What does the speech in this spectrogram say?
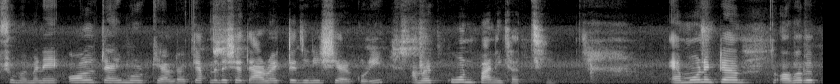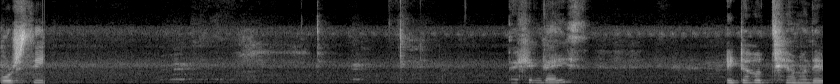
সময় মানে অল টাইম ওর খেয়াল রাখি। আপনাদের সাথে আরও একটা জিনিস শেয়ার করি। আমরা কোন পানি খাচ্ছি? এমন একটা অভাবে পড়ছি। দেখেন গাইস এটা হচ্ছে আমাদের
